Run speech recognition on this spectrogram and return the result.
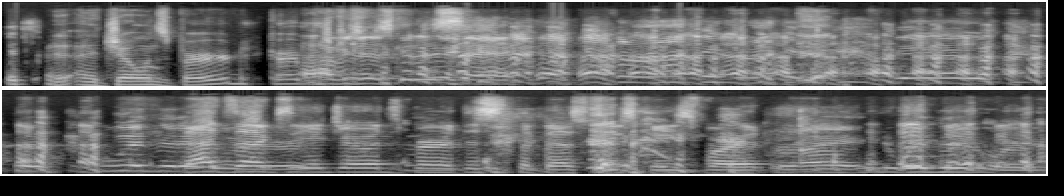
It's a, a Jones Bird garbage. I was just gonna say. That's actually a Jones Bird. This is the best use case for it. right, would it were.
